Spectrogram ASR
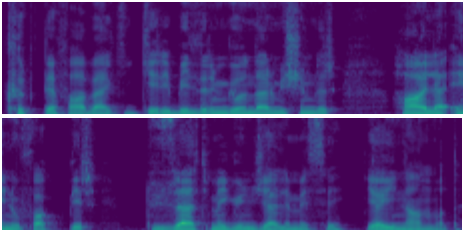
40 defa belki geri bildirim göndermişimdir. Hala en ufak bir düzeltme güncellemesi yayınlanmadı.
